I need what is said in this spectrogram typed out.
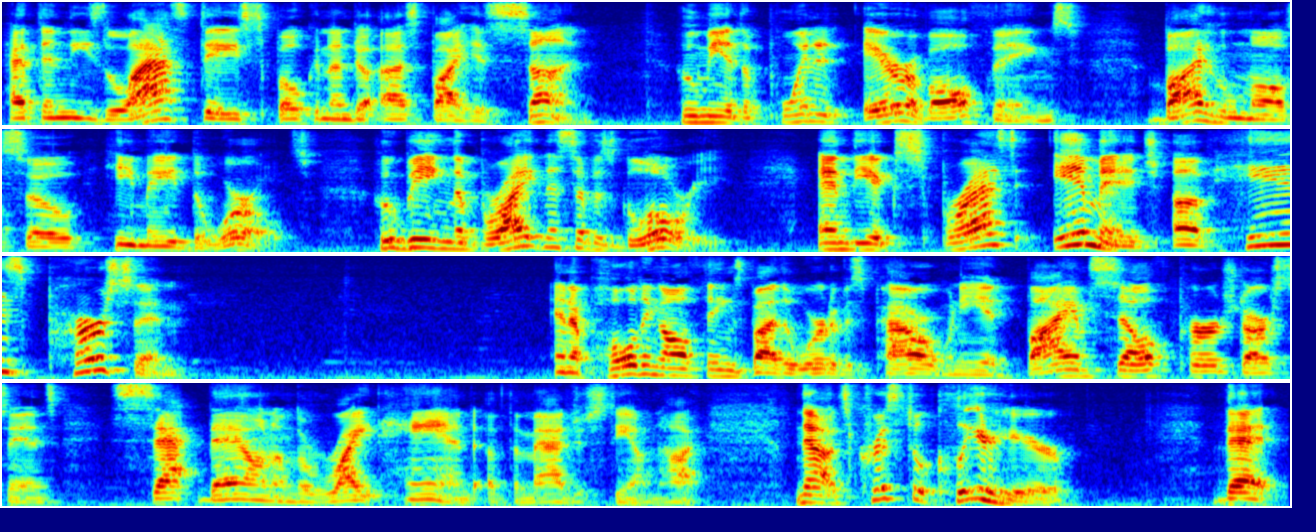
hath in these last days spoken unto us by his Son whom he hath appointed heir of all things, by whom also he made the worlds, who being the brightness of his glory, and the express image of his person, and upholding all things by the word of his power, when he had by himself purged our sins, sat down on the right hand of the majesty on high. Now, it's crystal clear here that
